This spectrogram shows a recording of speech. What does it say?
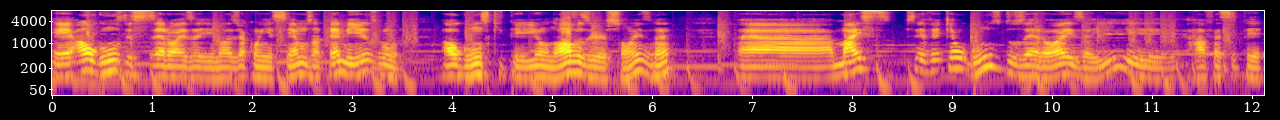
É, alguns desses heróis aí nós já conhecemos, até mesmo alguns que teriam novas versões, né? Ah, mas você vê que alguns dos heróis aí, Rafa ST,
